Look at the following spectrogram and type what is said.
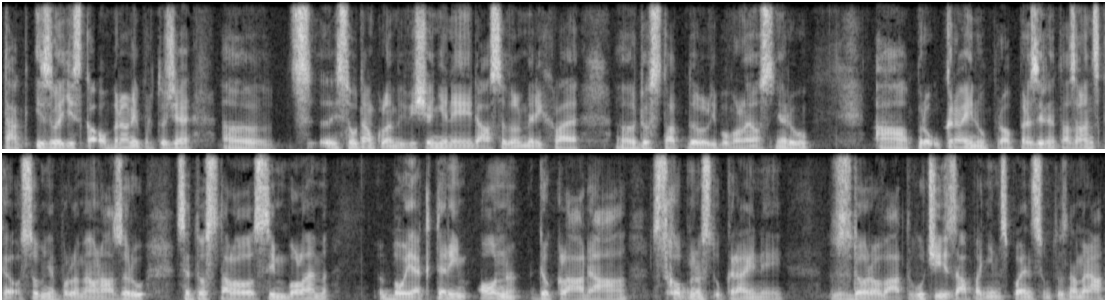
tak i z hlediska obrany, protože uh, jsou tam kolem vyvýšeniny, dá se velmi rychle uh, dostat do libovolného směru. A pro Ukrajinu, pro prezidenta Zelenské osobně, podle mého názoru, se to stalo symbolem boje, kterým on dokládá schopnost Ukrajiny vzdorovat vůči západním spojencům, to znamená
